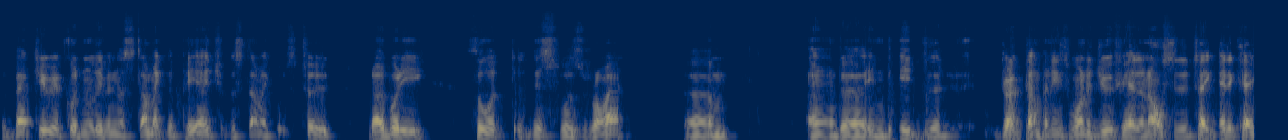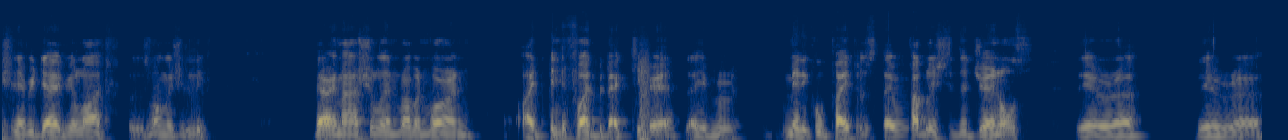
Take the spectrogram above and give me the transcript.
The bacteria couldn't live in the stomach. The pH of the stomach was two. Nobody thought that this was right. Um, and uh, indeed, the drug companies wanted you, if you had an ulcer, to take medication every day of your life as long as you lived. Barry Marshall and Robin Warren identified the bacteria. They wrote medical papers. They were published in the journals. Their uh, their uh,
